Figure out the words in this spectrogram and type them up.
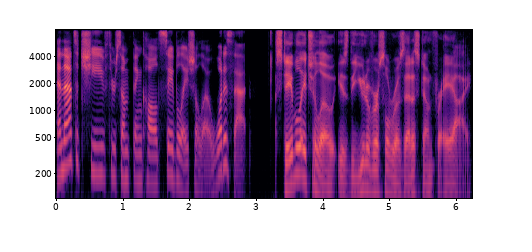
And that's achieved through something called Stable HLO. What is that? Stable HLO is the universal Rosetta Stone for AI.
